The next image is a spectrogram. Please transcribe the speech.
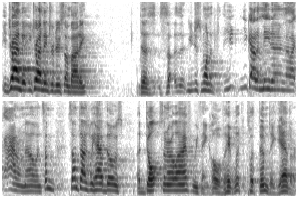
you're trying to, you're trying to introduce somebody. Does, you just want to, you, you got to meet them. They're like, I don't know. And some, sometimes we have those adults in our life, we think, oh, hey, let's put them together.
